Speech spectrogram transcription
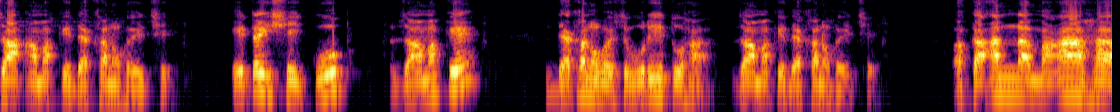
যা আমাকে দেখানো হয়েছে। এটাই সেই কূপ যা আমাকে দেখানো হয়েছে উরি তুহা যা আমাকে দেখানো হয়েছে। অকা আন্না মাহা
